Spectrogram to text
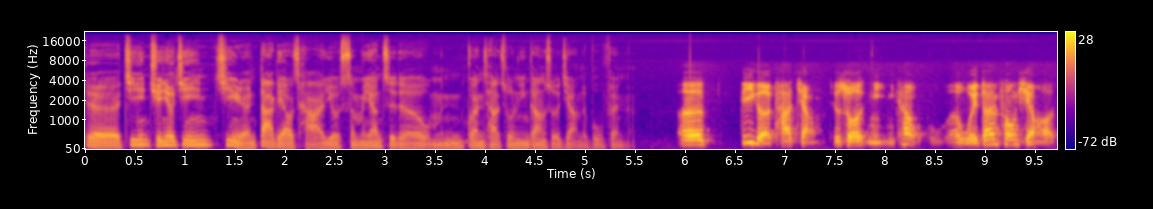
的基因全球基因经理人大调查有什么样值得我们观察？出您刚刚所讲的部分呢？呃，第一个他讲就是说，你你看呃尾端风险哦，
